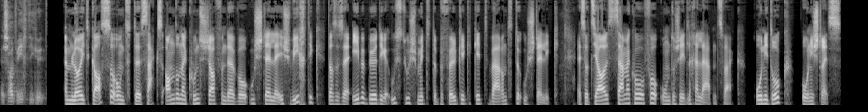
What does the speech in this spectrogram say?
das ist halt wichtig heute. Dem Lloyd Gasser und den sechs anderen Kunstschaffenden, die ausstellen, ist wichtig, dass es einen ebenbürtigen Austausch mit der Bevölkerung gibt während der Ausstellung. Ein soziales Zusammenkommen von unterschiedlichen Lebenswegen. Ohne Druck, ohne Stress.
